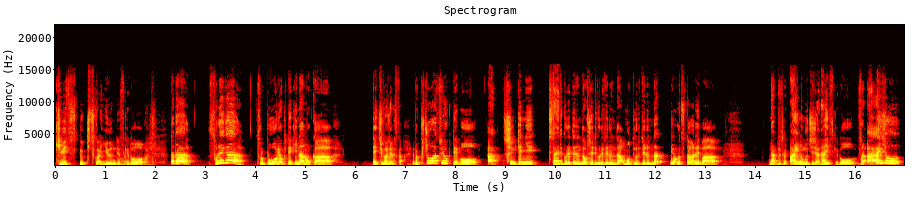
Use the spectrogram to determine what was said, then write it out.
厳しくきつくは言うんですけど、はいはいはいただそれがその暴力的なのかで違うじゃないですかやっぱり口調は強くてもあ真剣に伝えてくれてるんだ教えてくれてるんだ思ってくれてるんだっていうのが伝わればなんていうんですか愛の無知じゃないですけどそれあ愛情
